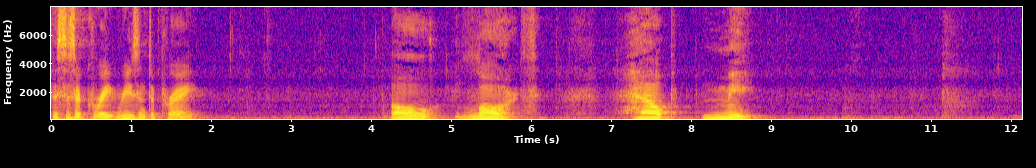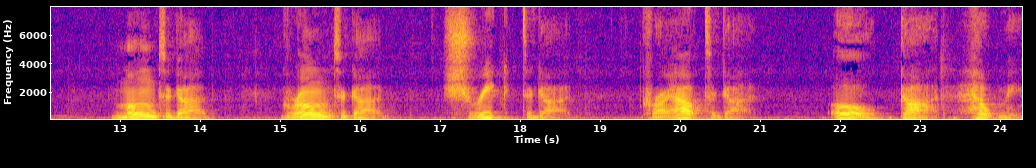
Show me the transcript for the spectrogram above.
This is a great reason to pray. Oh, Lord, help me. moan to God, groan to God, shriek to God, cry out to God. Oh, God, help me,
